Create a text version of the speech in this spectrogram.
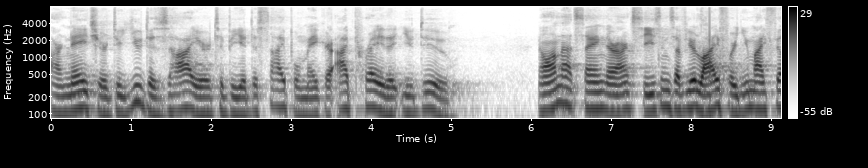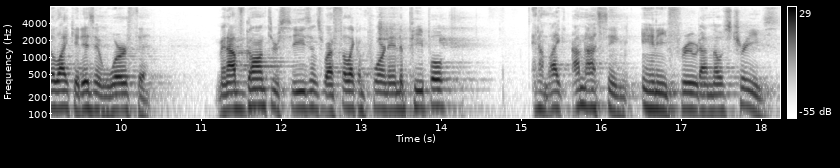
our nature. Do you desire to be a disciple maker? I pray that you do. Now, I'm not saying there aren't seasons of your life where you might feel like it isn't worth it. I mean, I've gone through seasons where I feel like I'm pouring into people and I'm like, I'm not seeing any fruit on those trees.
